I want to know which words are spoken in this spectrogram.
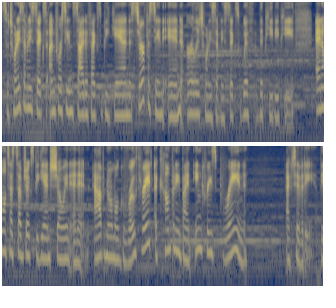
So 2076, unforeseen side effects began surfacing in early 2076 with the PVP. Animal test subjects began showing an abnormal growth rate accompanied by an increased brain activity. The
